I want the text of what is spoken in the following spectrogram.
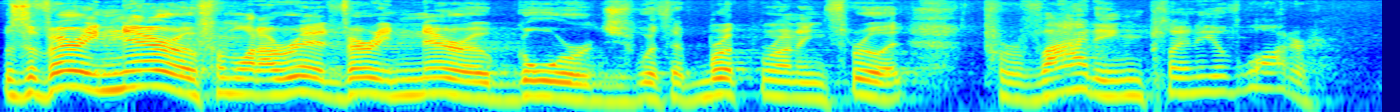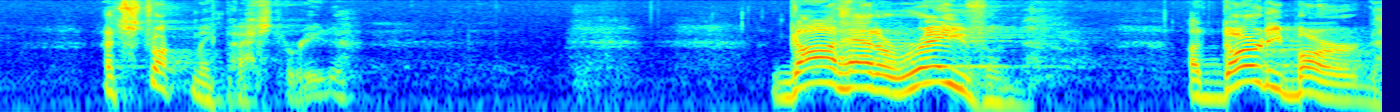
was a very narrow, from what I read, very narrow gorge with a brook running through it, providing plenty of water. That struck me, Pastor Rita. God had a raven, a dirty bird,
